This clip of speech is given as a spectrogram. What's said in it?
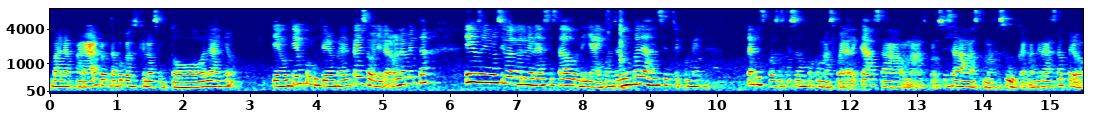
van a parar, pero tampoco es que lo hacen todo el año. Llega un tiempo, cumplieron con el peso llegaron a la meta, ellos mismos igual vuelven a ese estado donde ya encuentran un balance entre comer tales cosas que son un poco más fuera de casa o más procesadas, con más azúcar, más grasa, pero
